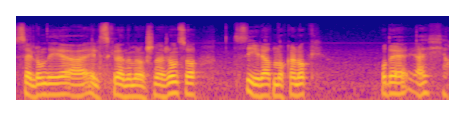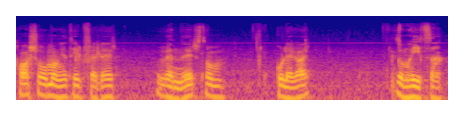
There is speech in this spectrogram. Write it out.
Selv om de elsker denne bransjen, her, sånn, så sier de at nok er nok. Og det, jeg har så mange tilfeller, venner som kollegaer, som har gitt seg.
